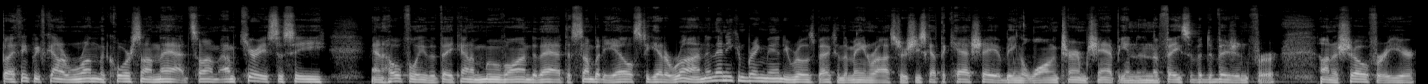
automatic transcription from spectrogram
but I think we've kind of run the course on that. So I'm, I'm curious to see, and hopefully that they kind of move on to that to somebody else to get a run. And then you can bring Mandy Rose back to the main roster. She's got the cachet of being a long term champion in the face of a division for on a show for a year.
